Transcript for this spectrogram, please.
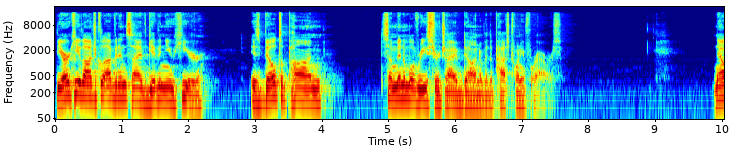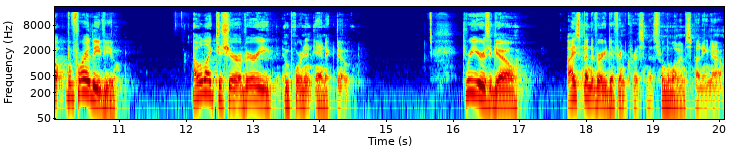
the archaeological evidence I've given you here is built upon some minimal research I have done over the past 24 hours. Now, before I leave you, I would like to share a very important anecdote. Three years ago, I spent a very different Christmas from the one I'm spending now.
